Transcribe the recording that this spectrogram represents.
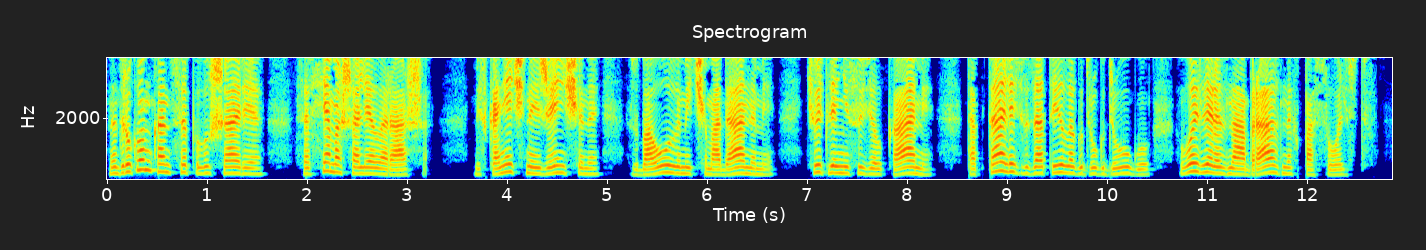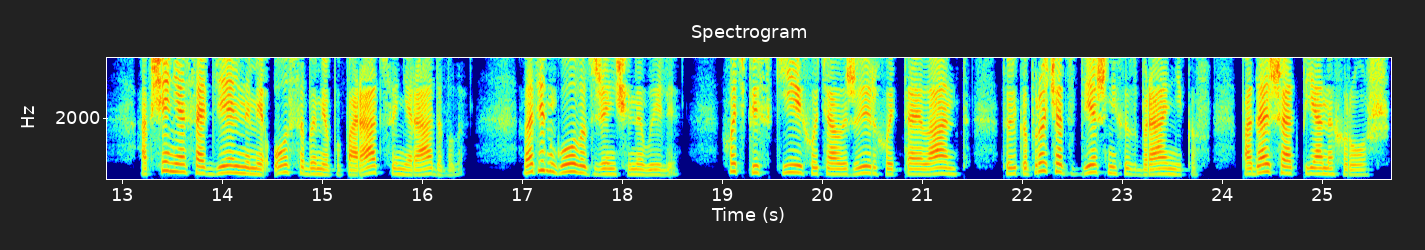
На другом конце полушария совсем ошалела Раша. Бесконечные женщины с баулами, чемоданами, чуть ли не с узелками, топтались в затылок друг другу возле разнообразных посольств. Общение с отдельными особами папарацци не радовало. В один голос женщины выли. Хоть пески, хоть Алжир, хоть Таиланд, только прочь от здешних избранников, подальше от пьяных рож.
